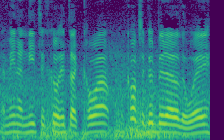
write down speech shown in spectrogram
I may not need to go hit that co-op. The co-op's a good bit out of the way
